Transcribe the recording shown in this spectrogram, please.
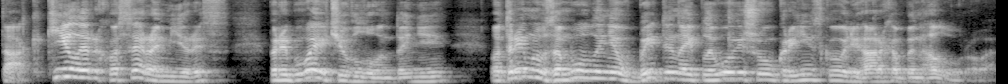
Так, кілер Хосе Рамірес, перебуваючи в Лондоні, отримав замовлення вбити найпливовішого українського олігарха Бенгалурова.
